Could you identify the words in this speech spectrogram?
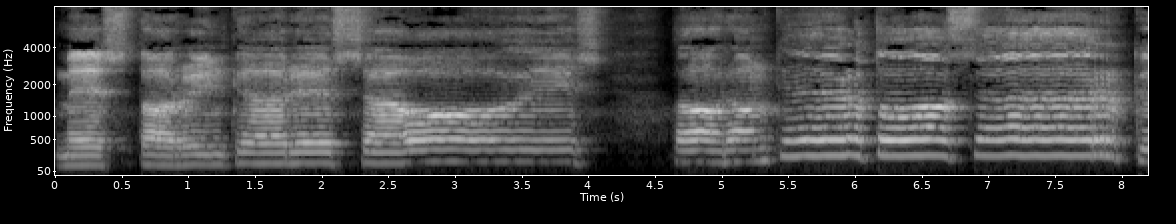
mestarin kädessä ois. Tahdon kertoa särkyneille,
